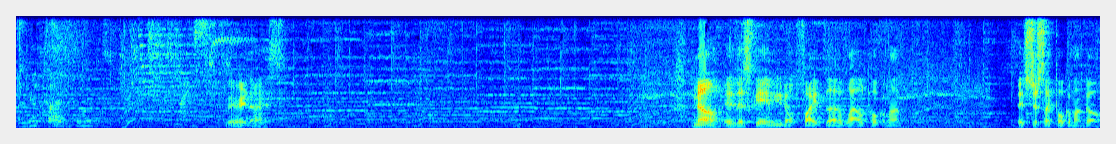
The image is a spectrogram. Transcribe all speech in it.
I get five points. Nice. Very nice. No, in this game you don't fight the wild Pokemon. It's just like Pokemon Go.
